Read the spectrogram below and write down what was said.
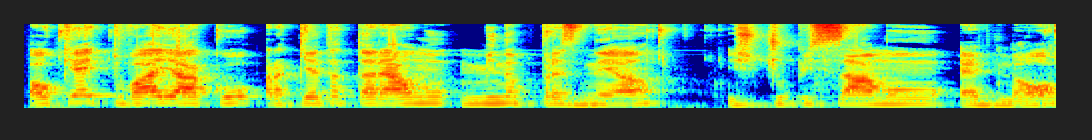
Окей, това е яко. Ракетата реално мина през нея. Изчупи само едно.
